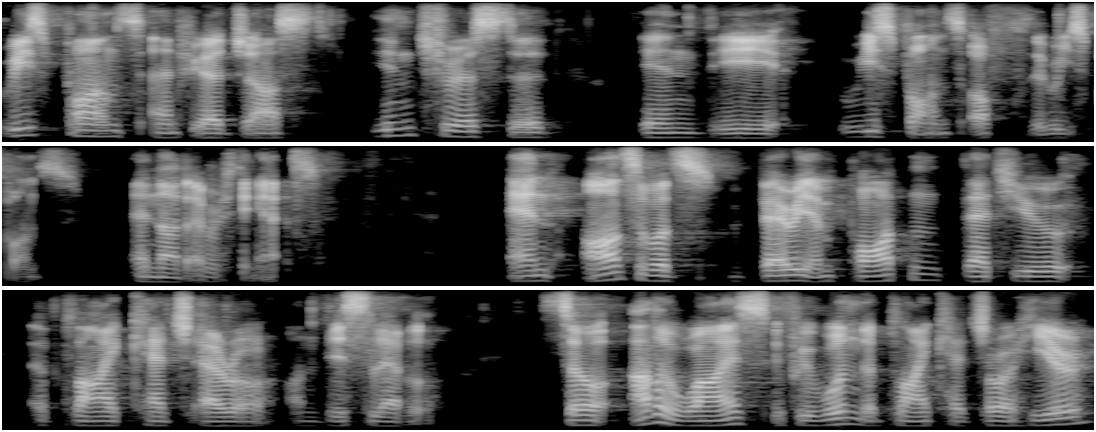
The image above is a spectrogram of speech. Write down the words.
response and we are just interested in the response of the response and not everything else. And also what's very important that you apply catch error on this level. So otherwise, if we wouldn't apply catch error here,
